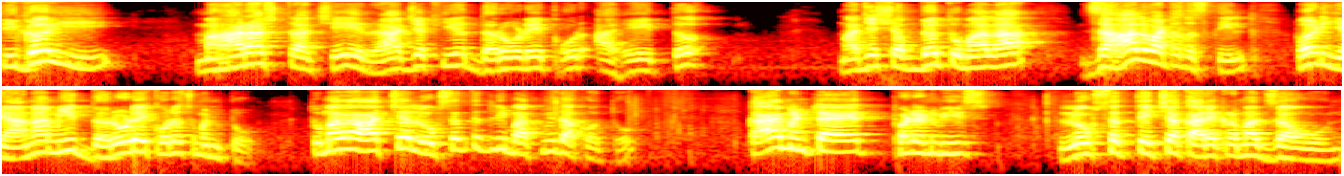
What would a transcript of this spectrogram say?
तिघही महाराष्ट्राचे राजकीय दरोडेखोर आहेत. माझे शब्द तुम्हाला जहाल वाटत असतील पण यांना मी दरोडेखोरच म्हणतो. तुम्हाला आजच्या लोकसत्तेतली बातमी दाखवतो. काय म्हणतायत फडणवीस? लोकसत्तेच्या कार्यक्रमात जाऊन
